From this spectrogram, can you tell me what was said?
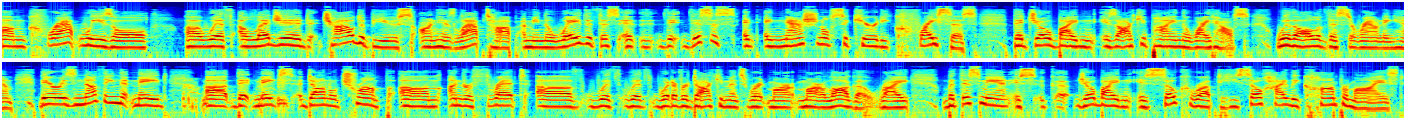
um, crap weasel uh, with alleged child abuse on his laptop. I mean, the way that this uh, th- this is a, a national security crisis that Joe Biden is occupying the White House with all of this surrounding him. There is nothing that made uh, that makes Donald Trump um, under threat of with with whatever documents were at Mar- Mar-a-Lago, right? But this man is uh, Joe Biden is so corrupt. He's so highly compromised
